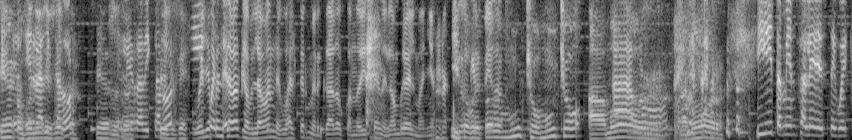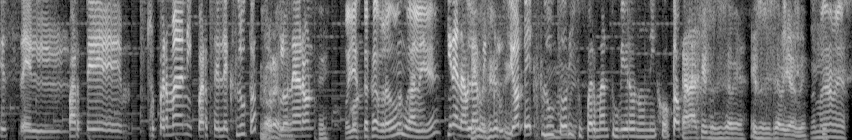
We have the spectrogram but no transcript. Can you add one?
el erradicador. el erradicador. yo pues pensaba que hablaban de Walter Mercado cuando dicen el hombre del mañana. Y sobre todo mucho, mucho amor. Amor. amor. y también sale este güey que es el parte Superman y parte del ex Luthor. lo clonearon. Oye, está cabrón, güey, ¿eh? ¿Quieren hablar de inclusión? Ex Luthor y Superman tuvieron un hijo. Ah, sí, eso sí sabía. Eso sí sabía, güey. No mames.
